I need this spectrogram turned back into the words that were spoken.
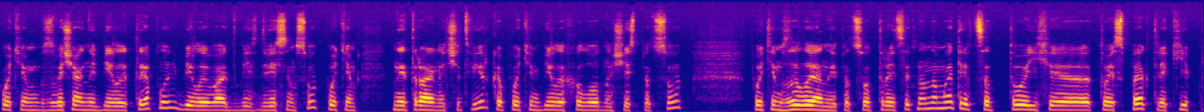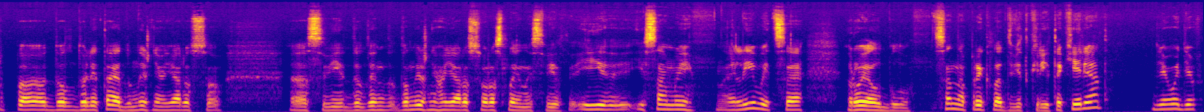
потім звичайний білий теплий, білий white 2700, потім нейтральний четвірка, потім білий холодний 6500, потім зелений 530 нанометрів. Це той, е, той спектр, який долітає до нижнього ярусу е, світ, до, до, нижнього ярусу рослини світ. І, і самий лівий це Royal Blue. Це, наприклад, відкритий ряд діодів.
